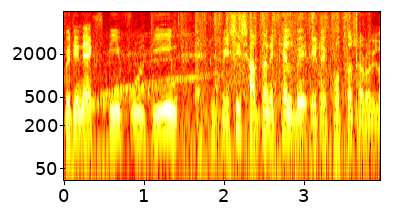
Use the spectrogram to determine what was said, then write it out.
বিটিন এক্সপি ফুল টিম একটু বেশি সাবধানে খেলবে, এটাই প্রত্যাশা রইল।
